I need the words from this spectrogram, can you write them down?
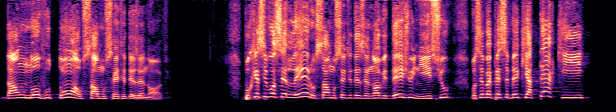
dá um novo tom ao Salmo 119. Porque se você ler o Salmo 119 desde o início, você vai perceber que até aqui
